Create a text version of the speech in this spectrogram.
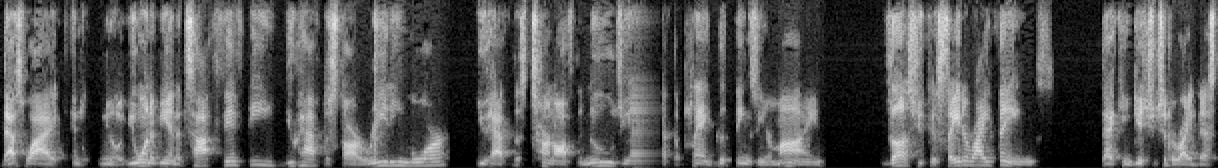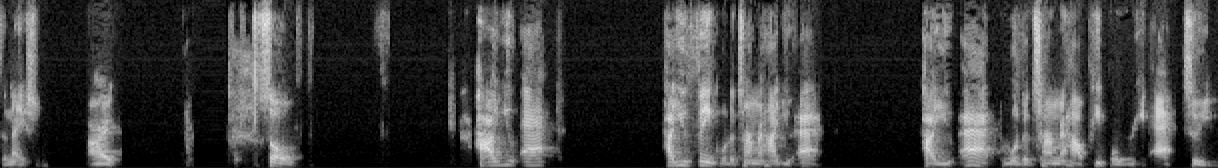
That's why, you know, if you want to be in the top 50, you have to start reading more. You have to turn off the news. You have to plant good things in your mind. Thus, you can say the right things that can get you to the right destination. All right. So, how you act, how you think will determine how you act. How you act will determine how people react to you.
